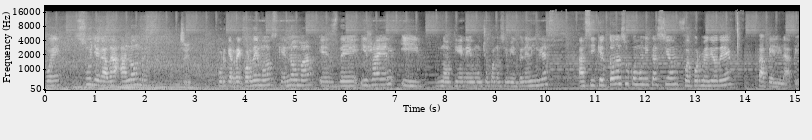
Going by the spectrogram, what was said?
fue su llegada a Londres, Sí. porque recordemos que Noma es de Israel y no tiene mucho conocimiento en el inglés, así que toda su comunicación fue por medio de papel y lápiz,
